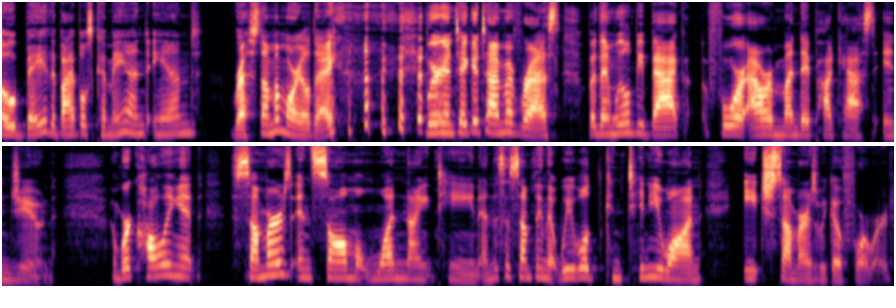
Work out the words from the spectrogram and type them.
obey the Bible's command and rest on Memorial Day. We're going to take a time of rest, but then we'll be back for our Monday podcast in June. And we're calling it Summers in Psalm 119. And this is something that we will continue on each summer as we go forward.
